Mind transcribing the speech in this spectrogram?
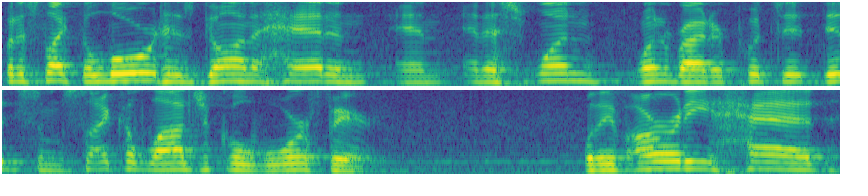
But it's like the Lord has gone ahead and, and, and as one, one writer puts it, did some psychological warfare. Well, they've already had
